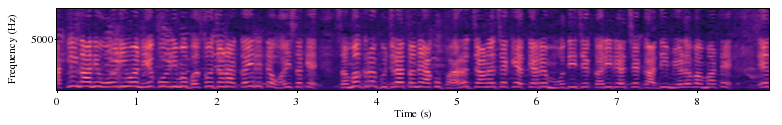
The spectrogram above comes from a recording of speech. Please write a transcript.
આટલી નાની ઓરડી હોય ને એક ઓરડીમાં બસો જણા કઈ રીતે હોઈ શકે? સમગ્ર ગુજરાત અને આખું ભારત જાણે છે કે અત્યારે મોદી જે કરી રહ્યા છે ગાદી મેળવવા માટે, એ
